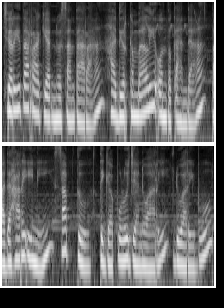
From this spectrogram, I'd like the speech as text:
Cerita Rakyat Nusantara hadir kembali untuk Anda pada hari ini, Sabtu 30 Januari 2021,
